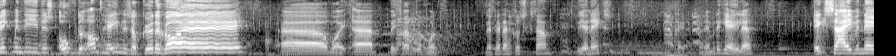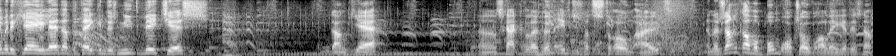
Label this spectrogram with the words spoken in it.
Pikmin die je dus over de rand heen zou kunnen gooien. Oh boy. Uh, weet je wat, we doen gewoon... Blijf jij daar rustig staan? Doe jij niks? Oké, we nemen de gele. Ik zei we nemen de gele. Dat betekent dus niet witjes. Dank je. En dan schakelen hun eventjes wat stroom uit. En dan zag ik al wat bomroks overal liggen. Dus nou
